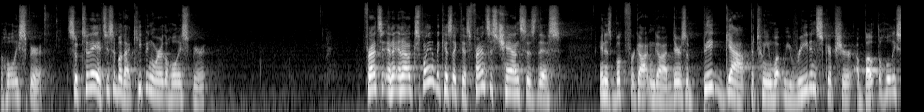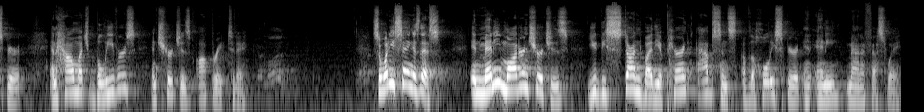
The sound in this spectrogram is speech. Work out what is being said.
the Holy Spirit. So today it's just about that, keeping aware of the Holy Spirit. Francis, and, and I'll explain it because like this. Francis Chan says this in his book Forgotten God. There's a big gap between what we read in Scripture about the Holy Spirit and how much believers and churches operate today. So what he's saying is this: in many modern churches, you'd be stunned by the apparent absence of the Holy Spirit in any manifest way.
